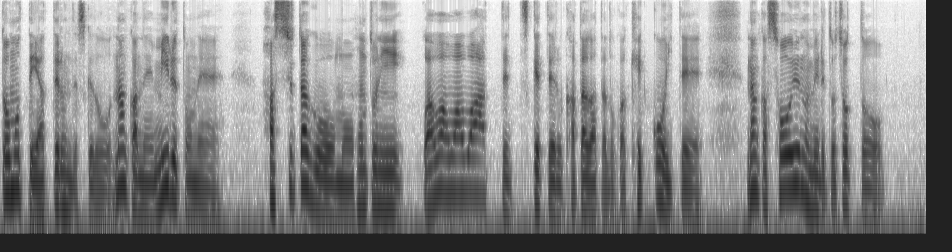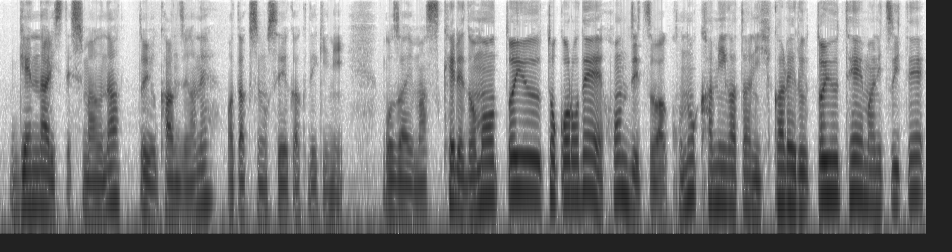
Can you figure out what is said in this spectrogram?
と思ってやってるんですけど、なんかね、見るとね、ハッシュタグをもう本当に、わわわわってつけてる方々とか結構いて、なんかそういうの見るとちょっと、げんなりしてしまうなという感じがね、私の性格的にございますけれども、というところで本日はこの髪型に惹かれるというテーマについて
